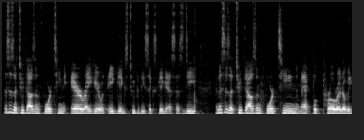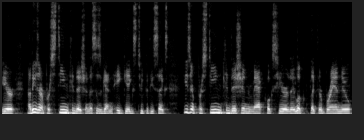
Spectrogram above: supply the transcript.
this is a 2014 Air right here with 8 gigs, 256 gig SSD. And this is a 2014 MacBook Pro right over here. Now these are pristine condition. This is again 8 gigs, 256. These are pristine condition MacBooks here. They look like they're brand new.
